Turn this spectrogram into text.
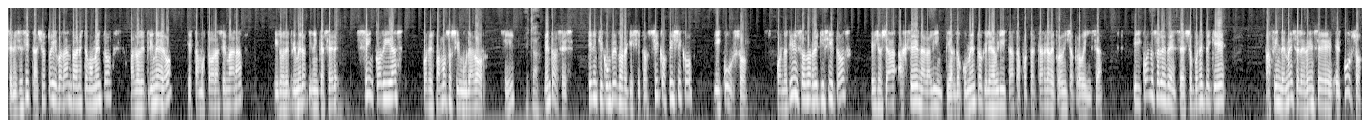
se necesita. Yo estoy dando en este momento a los de primero, que estamos toda la semana, y los de primero tienen que hacer cinco días con el famoso simulador, ¿sí? Está. Entonces, tienen que cumplir dos requisitos, psicofísico y curso. Cuando tienen esos dos requisitos, ellos ya acceden a la LINTI, al documento que les habilita a transportar carga de provincia a provincia. ¿Y cuándo se les vence? Suponete que a fin de mes se les vence el curso,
